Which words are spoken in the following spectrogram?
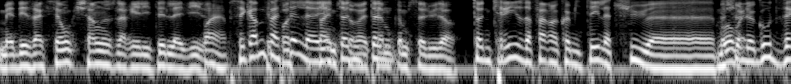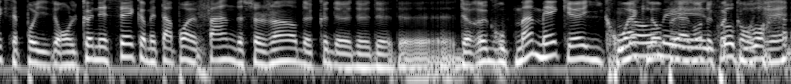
mais des actions qui changent la réalité de la vie. Ouais, c'est comme facile. Pas simple sur un thème comme celui-là. T'as une crise de faire un comité là-dessus. Euh, Monsieur ouais, ouais. Legault disait que c'est pas, on le connaissait comme étant pas un fan de ce genre de de de de, de, de regroupement, mais qu'il croit Non, que là on peut avoir de quoi de concret.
